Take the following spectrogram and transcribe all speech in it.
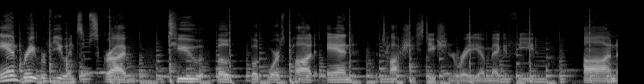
and rate, review, and subscribe to both Book Wars Pod and the Tosche Station Radio Mega Feed on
